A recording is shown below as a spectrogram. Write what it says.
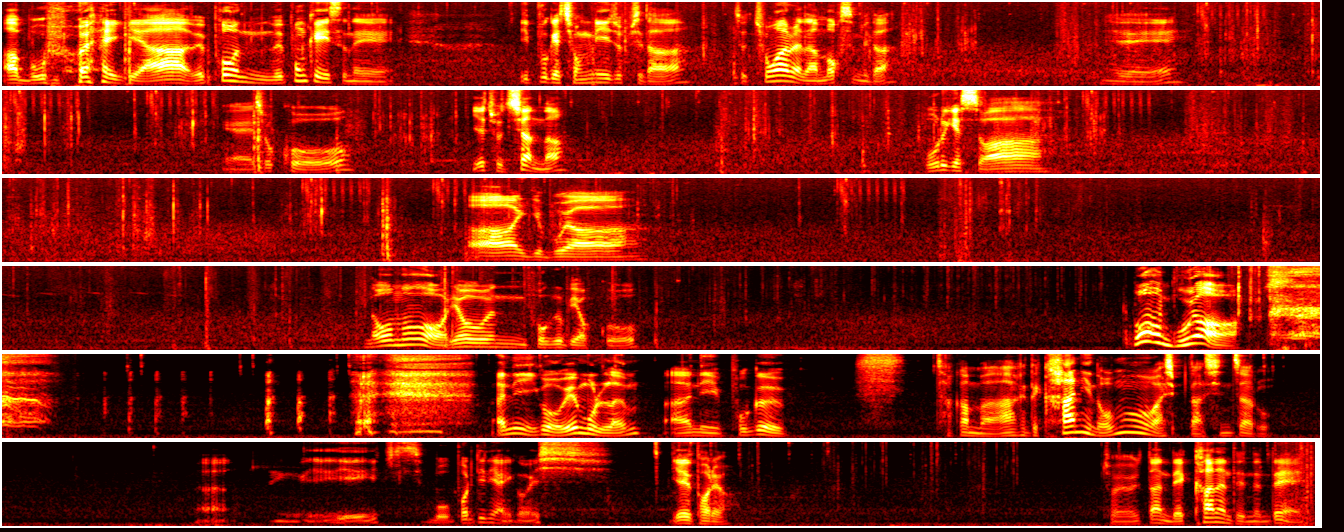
아, 뭐, 뭐야, 이게. 아, 웨폰, 웨폰 케이스네. 이쁘게 정리해 줍시다. 저 총알은 안 먹습니다. 예. 예, 좋고. 얘 좋지 않나? 모르겠어, 아. 아, 이게 뭐야. 너무 어려운 보급이었고. 어, 뭐야! 아니 이거 왜 몰람? 아니 보급. 잠깐만. 아 근데 칸이 너무 아쉽다 진짜로. 아, 이- 이- 뭐 버리냐 이거 씨. 얘 버려. 저 일단 네 칸은 됐는데.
